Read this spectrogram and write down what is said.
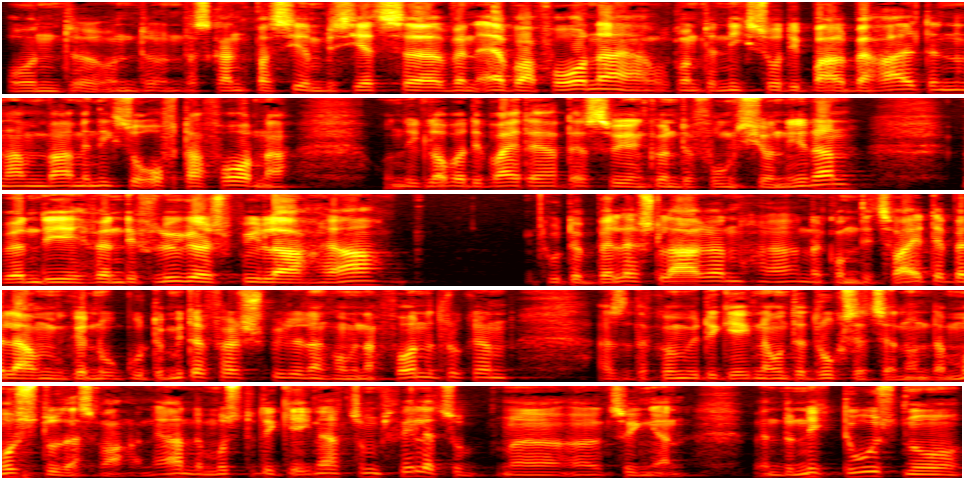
Und, und und das kann passieren. Bis jetzt, äh, wenn er war vorne, er konnte nicht so die Ball behalten, dann waren wir nicht so oft da vorne und ich glaube, die beide deswegen könnte funktionieren. Wenn die, wenn die Flügelspieler, ja, gute Bälle schlagen, ja, dann kommt die zweite Bälle, haben genug gute Mittelfeldspiele, dann können wir nach vorne drücken. Also da können wir die Gegner unter Druck setzen und da musst du das machen. Ja, da musst du die Gegner zum Fehler zu, äh, zwingen. Wenn du nicht tust, nur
